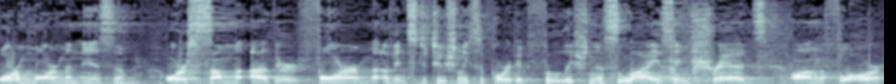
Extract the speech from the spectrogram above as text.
or Mormonism or some other form of institutionally supported foolishness lies in shreds on the floor.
